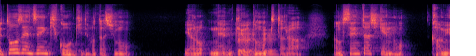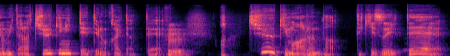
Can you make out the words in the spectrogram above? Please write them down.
で当然前期後期で私もやろう、ね、受けようと思ってたら、うんうん、あの、センター試験の紙を見たら、中期日程っていうのが書いてあって、うん、あ、中期もあるんだって気づいて、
